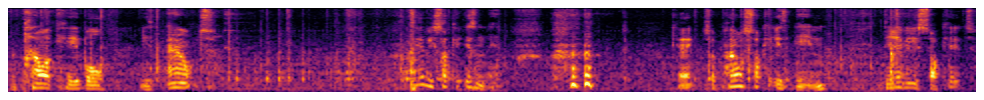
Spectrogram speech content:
The power cable is out. The AV socket isn't in. okay, so power socket is in. The AV socket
